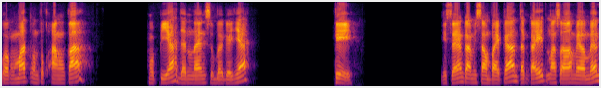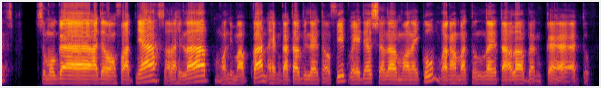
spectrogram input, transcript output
Format untuk angka rupiah dan lain sebagainya. Oke ini saya yang kami sampaikan terkait masalah mailman. Semoga ada manfaatnya. Salah hilap, mohon dimaafkan. Akhir kata bila taufik. Assalamualaikum warahmatullahi wabarakatuh.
